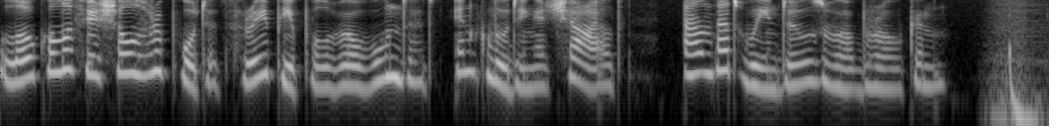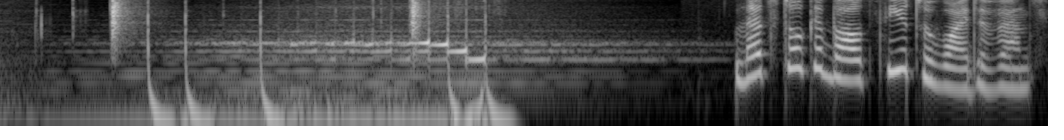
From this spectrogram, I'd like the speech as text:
Local officials reported three people were wounded, including a child, and that windows were broken. Let's talk about theater-wide events.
